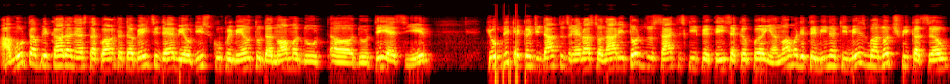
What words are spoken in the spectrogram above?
A multa aplicada nesta quarta também se deve ao descumprimento da norma do, uh, do TSE, que obriga candidatos a relacionarem todos os sites que pertencem à campanha. A norma determina que mesmo a notificação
